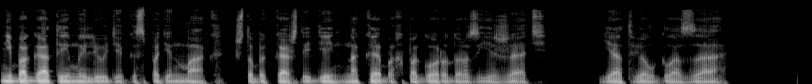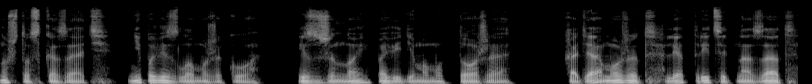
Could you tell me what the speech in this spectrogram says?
Небогатые мы люди, господин Мак, чтобы каждый день на кэбах по городу разъезжать. Я отвел глаза. Ну что сказать, не повезло мужику. И с женой, по-видимому, тоже. Хотя, может, лет тридцать назад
